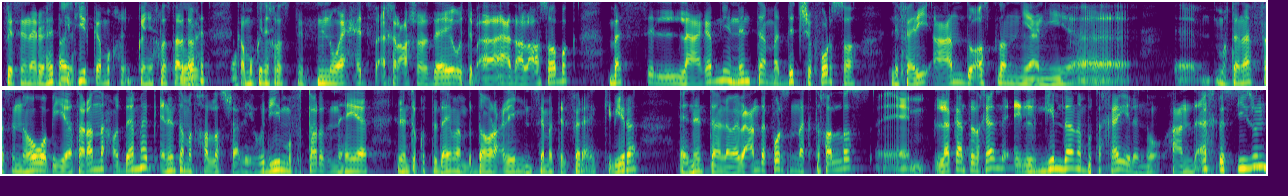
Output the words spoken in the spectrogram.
في سيناريوهات أيوة. كتير كان ممكن يخلص 3-1 أيوة. كان ممكن يخلص 2-1 في آخر 10 دقايق وتبقى قاعد على أعصابك بس اللي عجبني إن أنت ما اديتش فرصة لفريق عنده أصلا يعني آه، آه، متنفس إن هو بيترنح قدامك إن أنت ما تخلصش عليه. ودي مفترض إن هي اللي أنت كنت دايما بتدور عليه من سمة الفرق الكبيرة إن أنت لما يبقى عندك فرصة إنك تخلص لك أن تتخيل ال game ده أنا متخيل إنه عند آخر ال season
